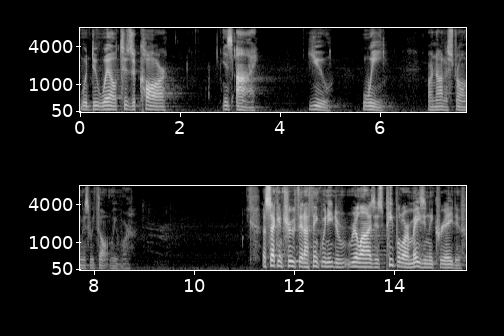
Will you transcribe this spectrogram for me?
would do well to zakar is I, you, we are not as strong as we thought we were. A second truth that I think we need to realize is people are amazingly creative.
